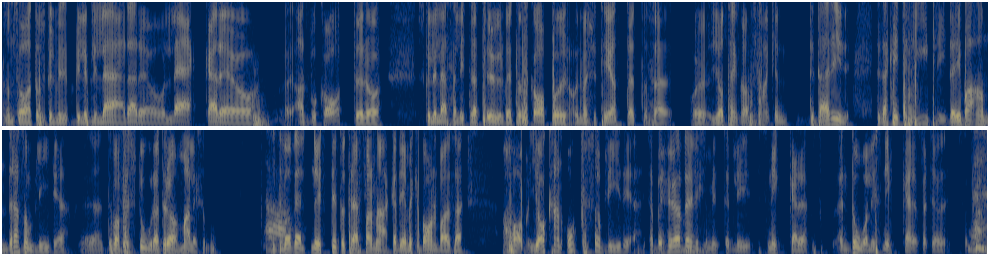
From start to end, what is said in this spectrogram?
som sa att de skulle ville bli lärare och läkare och eh, advokater och skulle läsa litteraturvetenskap på universitetet och sådär. Och jag tänkte, vad fan kan, det, där är, det där kan inte vi bli. Det är bara andra som blir det. Eh, det var för stora drömmar liksom. Så Ja. det var väldigt nyttigt att träffa de här akademikerbarnen bara så här, Jaha, jag kan också bli det. Jag behöver Mm. liksom inte bli snickare, en dålig snickare för att jag så kass.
